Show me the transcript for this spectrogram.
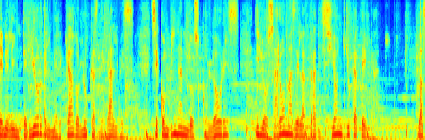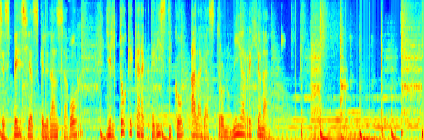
En el interior del mercado Lucas de Galvez se combinan los colores y los aromas de la tradición yucateca, las especias que le dan sabor y el toque característico a la gastronomía regional.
